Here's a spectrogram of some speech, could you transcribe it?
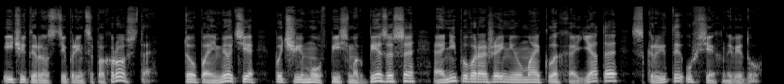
и 14 принципах роста, то поймете, почему в письмах Безоса они, по выражению Майкла Хаята, скрыты у всех на виду.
